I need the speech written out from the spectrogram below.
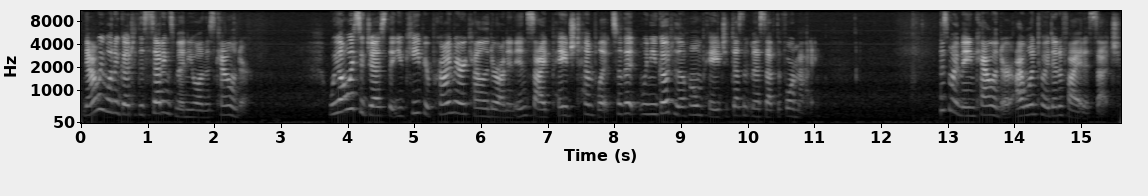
Now we want to go to the Settings menu on this calendar. We always suggest that you keep your primary calendar on an inside page template so that when you go to the home page it doesn't mess up the formatting. This is my main calendar. I want to identify it as such.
